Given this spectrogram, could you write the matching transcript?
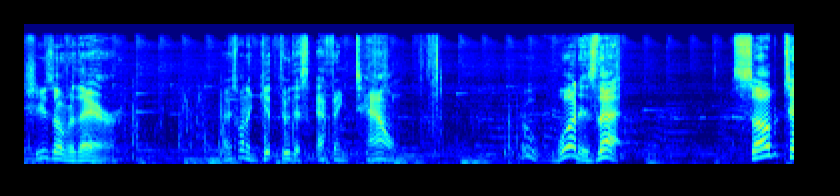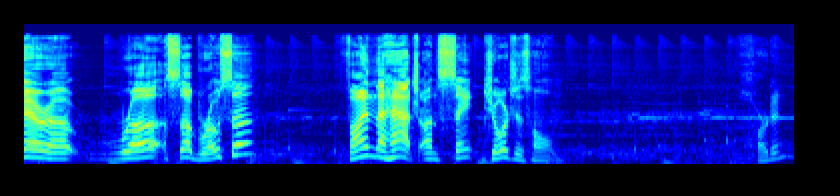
She's over there. I just want to get through this effing town. Ooh, what is that? Subterra Ru- Sub Rosa? Find the hatch on St. George's home. Pardon?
